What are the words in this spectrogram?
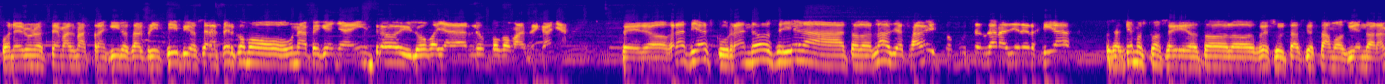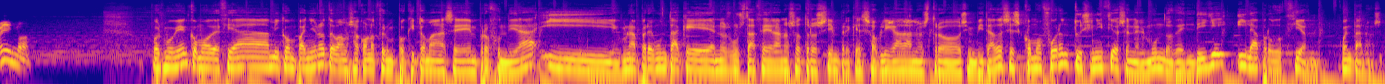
poner unos temas más tranquilos al principio, o sea, hacer como una pequeña intro y luego ya darle un poco más de caña. Pero gracias, currando se llega a todos lados, ya sabéis, con muchas ganas y energía pues aquí hemos conseguido todos los resultados que estamos viendo ahora mismo. Pues muy bien, como decía mi compañero, te vamos a conocer un poquito más en profundidad y una pregunta que nos gusta hacer a nosotros siempre, que es obligada a nuestros invitados, es cómo fueron tus inicios en el mundo del DJ y la producción. Cuéntanos.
